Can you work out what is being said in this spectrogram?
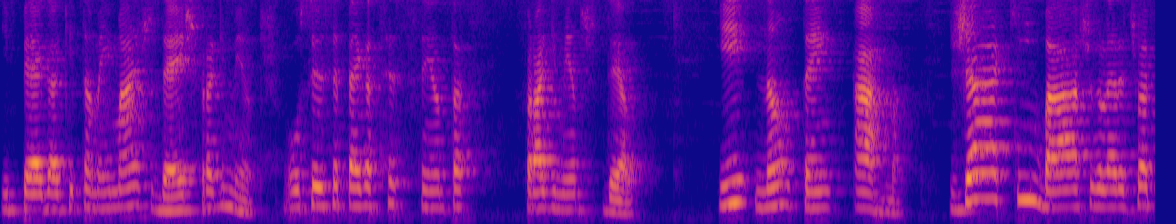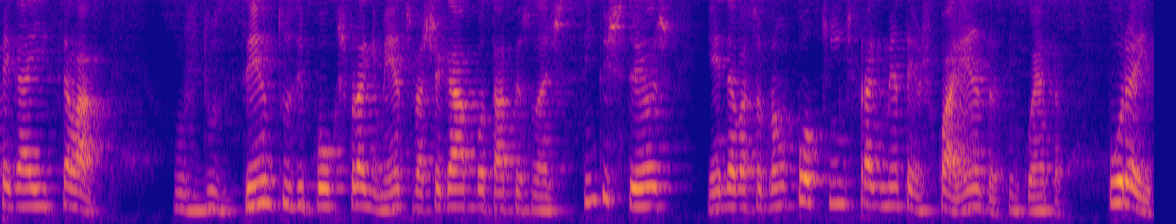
e pega aqui também mais 10 fragmentos. Ou seja, você pega 60 fragmentos dela. E não tem arma. Já aqui embaixo, galera, a gente vai pegar aí, sei lá, uns 200 e poucos fragmentos. Vai chegar a botar personagem 5 estrelas e ainda vai sobrar um pouquinho de fragmento aí, uns 40, 50, por aí,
